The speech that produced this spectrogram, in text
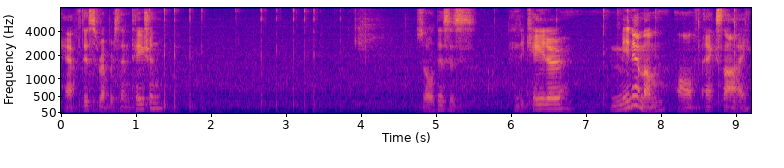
have this representation. So this is indicator minimum of xi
